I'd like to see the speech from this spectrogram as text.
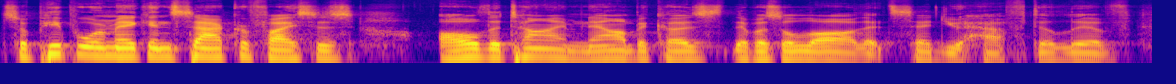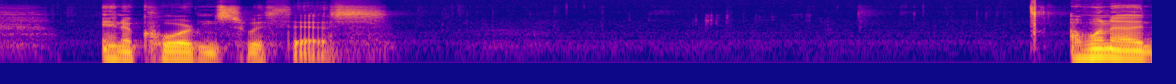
so people were making sacrifices all the time now because there was a law that said you have to live in accordance with this. I want to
